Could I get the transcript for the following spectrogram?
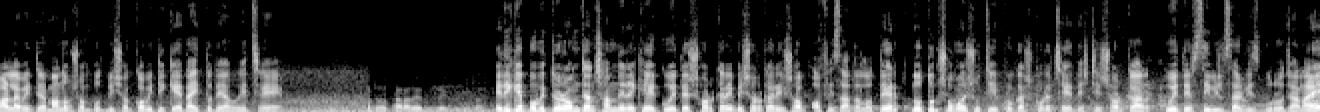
পার্লামেন্টের মানব সম্পদ বিষয়ক কমিটিকে দায়িত্ব দেওয়া হয়েছে। এদিকে পবিত্র রমজান সামনে রেখে কুয়েতের সরকারি বেসরকারি সব অফিস আদালতের নতুন সময়সূচি প্রকাশ করেছে দেশটির সরকার। কুয়েতের সিভিল সার্ভিস ব্যুরো জানায়,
